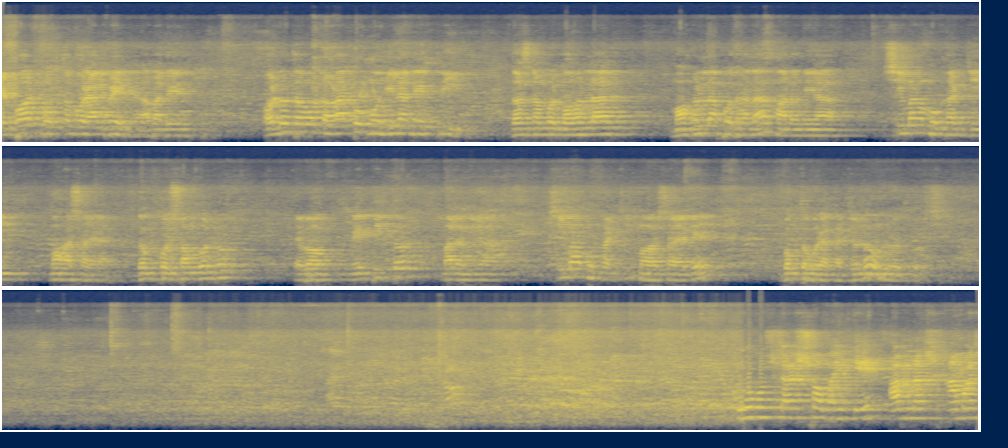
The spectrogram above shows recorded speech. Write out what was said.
এরপর বক্তব্য রাখবেন আমাদের অন্যতম লড়াকু মহিলা নেত্রী, দশ নম্বর মহল্লার মহল্লা প্রধানা মাননীয়া সীমা মুখার্জি। মহাশয়া দক্ষ সংগঠক এবং নেতৃত্ব মাননীয়া সীমা মুখার্জি মহাশয়াকে বক্তব্য রাখার জন্য অনুরোধ করছি। নমস্কার সবাইকে। আমরা আমার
